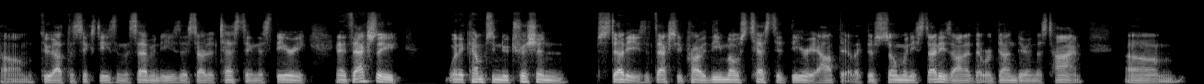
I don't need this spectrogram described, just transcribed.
um, throughout the 60s and the 70s. They started testing this theory. And it's actually, when it comes to nutrition studies, it's actually probably the most tested theory out there. Like there's so many studies on it that were done during this time. Um,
